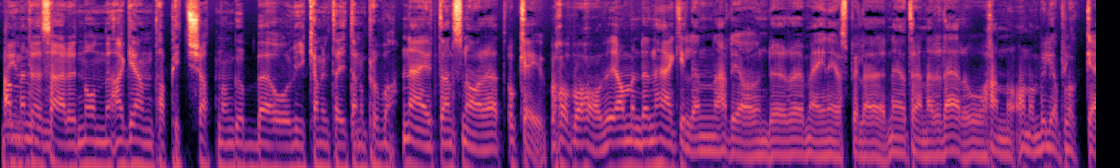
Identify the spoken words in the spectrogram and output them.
Det är ja, men, inte så här någon agent har pitchat någon gubbe och vi kan väl ta hit honom och prova. Nej, utan snarare att okej, okay, vad, vad, har vi? Ja, men den här killen hade jag under mig när jag spelade, när jag tränade där och han, honom vill jag plocka,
